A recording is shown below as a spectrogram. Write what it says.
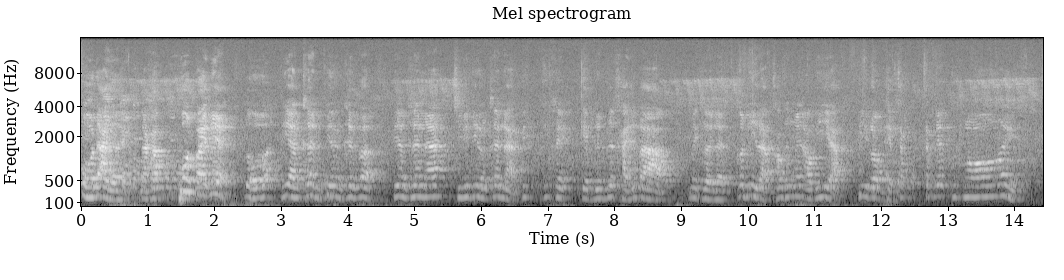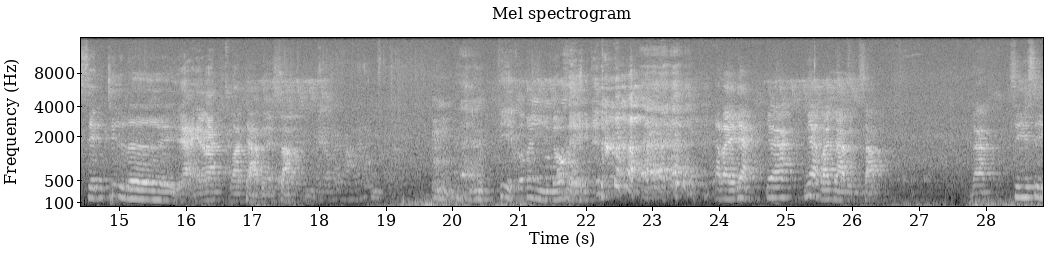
โอ้ได้เลยนะครับ พูดไปเนี่ยโอ้โหพี่อังเคิลพี่อังเคิลก็พี่อังเคิลนะ ชีวิตพี่อังเคิลน่ะพี่พี่เคยเก็บเงินเพื่อใครหรือเปล่า ไม่เคยเลย ก็นี่แหละเขาถึงไม่เอาพี่อะพี่ลองเก็บสักสักเล็กน้อยเซ็นชื่อเลยอะเห็นไหมวาจาเป็นทรัพย์ พี่ก็ไม่มีน้องเลย อะไรเนี่ยใช่ไหมเนี่ยวาจาเป็นทรัพย์นะซีซี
